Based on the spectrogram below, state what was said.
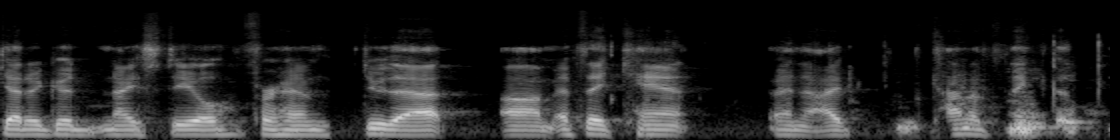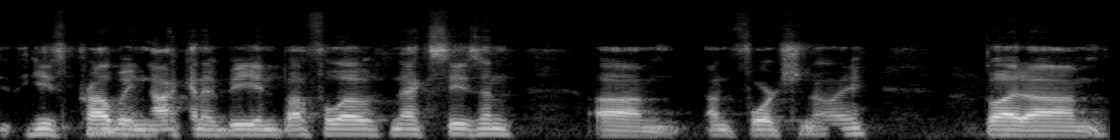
get a good, nice deal for him, do that. Um, if they can't, and I kind of think that he's probably not going to be in Buffalo next season, um, unfortunately. But um,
